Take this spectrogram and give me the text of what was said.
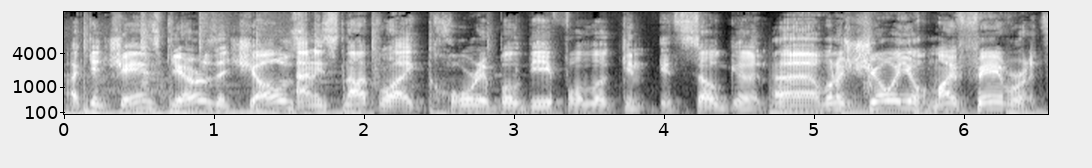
I can change gear it shows and it's not like horrible default looking. It's so good. Uh, i want to show you my favorite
